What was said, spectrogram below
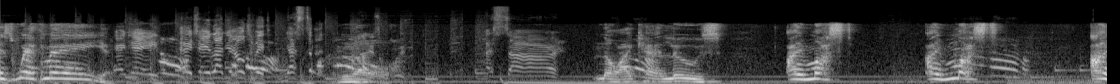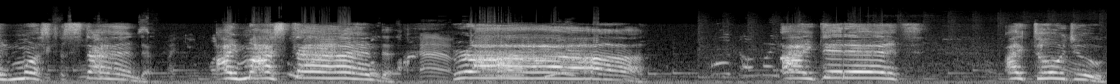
Is with me. AJ! No. AJ, let your ultimate! Yes, sir! No. Yes, sir! No, I can't lose. I must. I must. I must stand. Like you want- I must stand. Damn. Rah! hold on, my- I did it! I told you,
